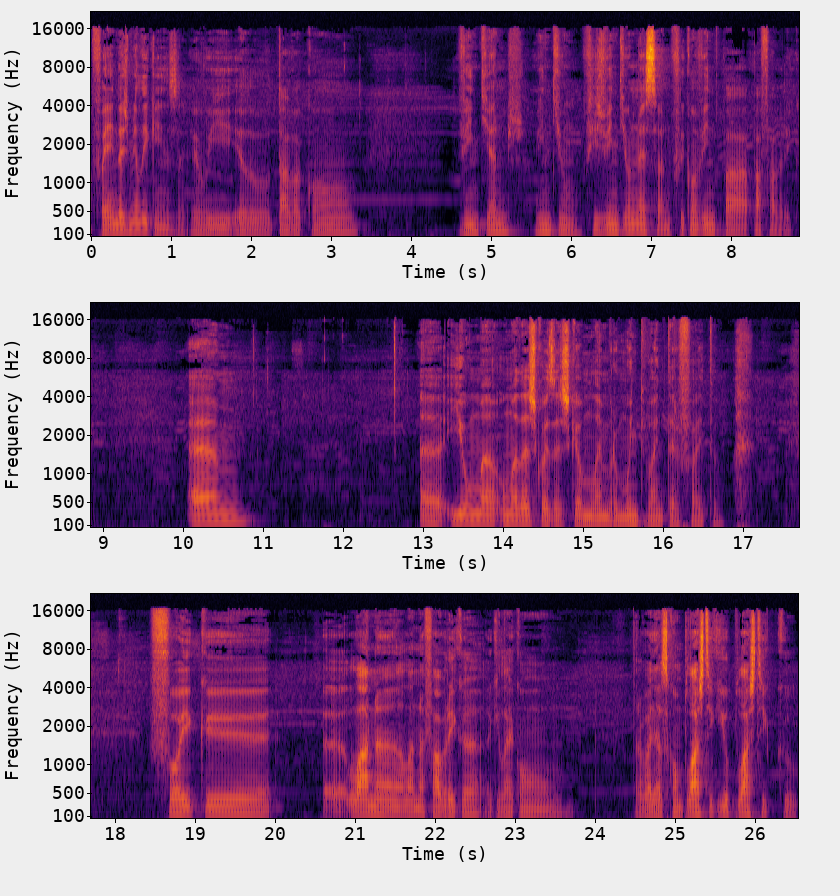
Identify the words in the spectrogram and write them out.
foi em 2015. Eu estava com 20 anos, 21. Fiz 21 nesse ano, fui com 20 para, para a fábrica. Um, uh, e uma, uma das coisas que eu me lembro muito bem de ter feito foi que uh, lá, na, lá na fábrica aquilo é com trabalha-se com plástico e o plástico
